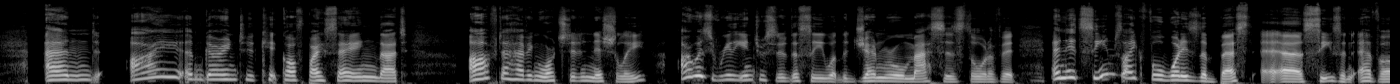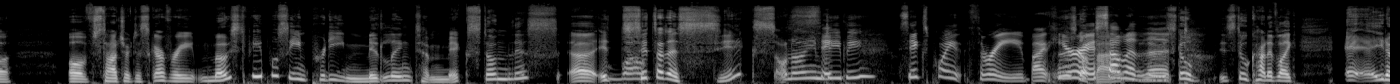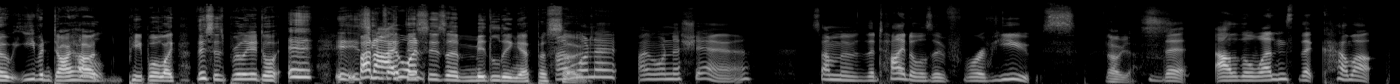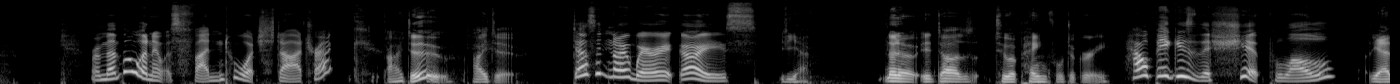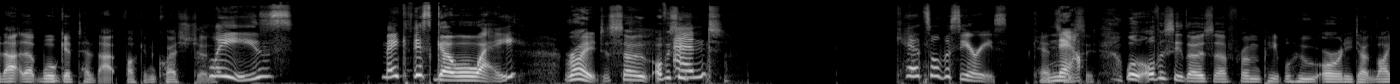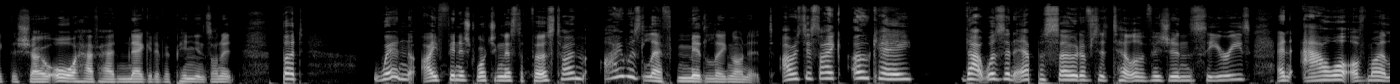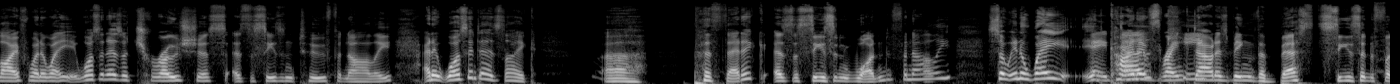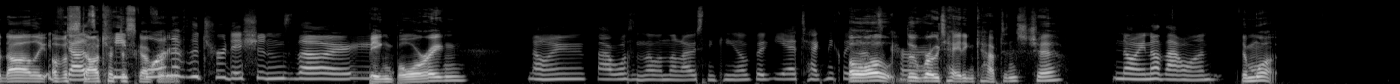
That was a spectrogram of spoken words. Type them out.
and I am going to kick off by saying that after having watched it initially, I was really interested to see what the general masses thought of it, and it seems like for what is the best uh, season ever of Star Trek Discovery, most people seem pretty middling to mixed on this. Uh, it Well- sits at a six on IMDb. 6.3, but That's here are bad. some of Uh, the. It's still, it's still kind of like, eh, you know, even diehard Oh. people like this is brilliant or eh. It, it But seems I like want- this is a middling episode. I want to I want to share some of the titles of reviews Oh yes. that are the ones that come up. Remember when it was fun to watch Star Trek? I do. I do. Doesn't know where it goes. Yeah. No, no, it does to a painful degree. How big is the ship, lol? Yeah, that, that we'll get to that fucking question. Please make this go away Right. So obviously, and cancel the series. Cancel Now. Well, obviously, those are from people who already don't like the show or have had negative opinions on it. But when I finished watching this the first time, I was left middling on it. I was just like, okay, that was an episode of the television series. An hour of my life went away. It wasn't as atrocious as the season two finale, and it wasn't as like uh pathetic as the season one finale. So in a way, it, It kind of ranked keep- out as being the best season finale of a Star Trek Discovery. One of the traditions, though. being boring. No, that wasn't the one that I was thinking of. But yeah, technically, Oh, that's the rotating captain's chair. No, not that one. Then what?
